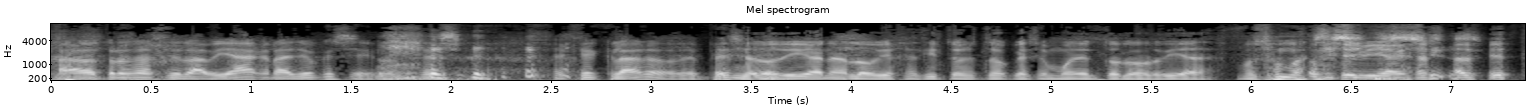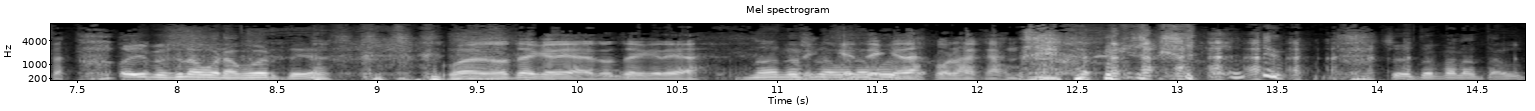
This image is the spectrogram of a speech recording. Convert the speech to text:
Para otros ha sido la Viagra, yo qué sé. Es que claro, Que depende. se lo digan a los viejecitos estos que se mueren todos los días. Pues son más de Viagra esas fiestas. Oye, pues es una buena muerte. ¿eh? Bueno, no te creas, no te creas. No, no es Que una te buena quedas muerte. con la canta. Sobre todo para el ataúd.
